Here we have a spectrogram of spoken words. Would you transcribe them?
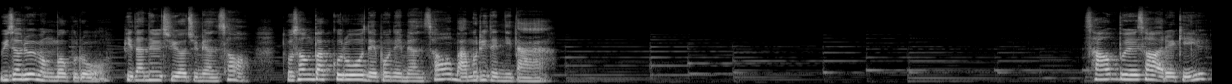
위자료 명목으로 비단을 쥐어주면서 도성 밖으로 내보내면서 마무리됩니다. 사원부에서 아래길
